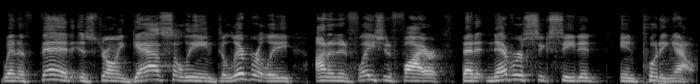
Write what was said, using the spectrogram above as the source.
when a Fed is throwing gasoline deliberately on an inflation fire that it never succeeded in putting out.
